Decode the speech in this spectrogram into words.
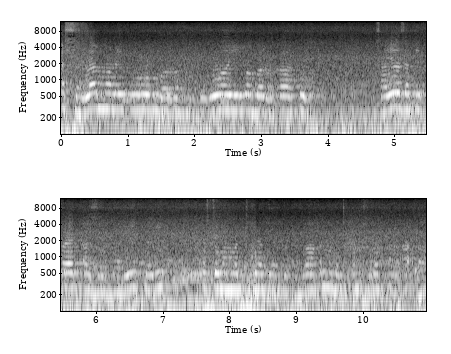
Assalamualaikum warahmatullahi wabarakatuh. Saya Zaki Faid Azubari dari SD Muhammadiyah kedua akan membacakan surat Al-A'la.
